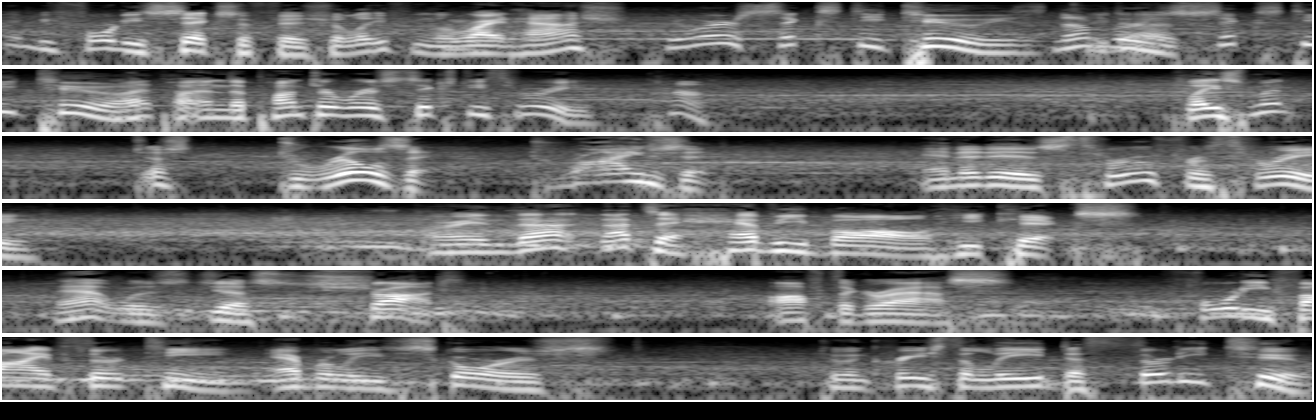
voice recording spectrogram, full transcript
maybe 46 officially from the right hash. He wears 62. He's number does. 62. I The and the punter wears 63. huh. Placement just drills it, drives it, and it is through for three. I mean that that's a heavy ball he kicks. That was just shot off the grass. 45-13. Eberle scores to increase the lead to 32.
